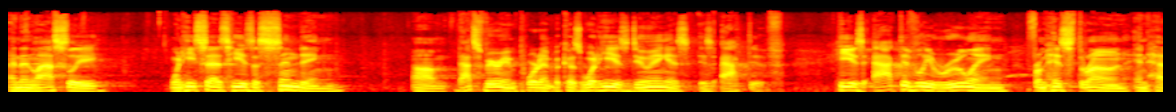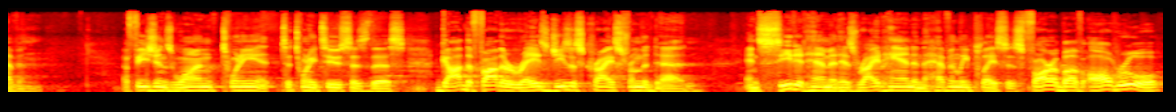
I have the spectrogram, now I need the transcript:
And then lastly, when he says he is ascending, um, that's very important because what he is doing is, is active. He is actively ruling from his throne in heaven. Ephesians 1 20 to 22 says this God the Father raised Jesus Christ from the dead and seated him at his right hand in the heavenly places, far above all rule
